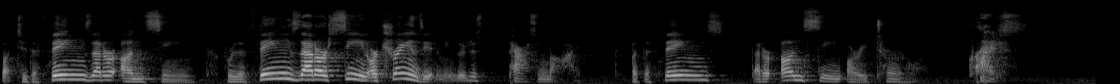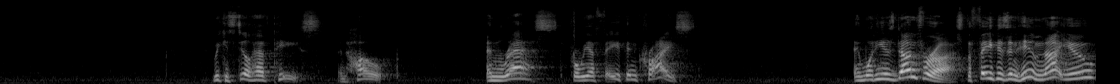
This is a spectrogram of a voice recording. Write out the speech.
but to the things that are unseen. For the things that are seen are transient, it means they're just passing by. But the things that are unseen are eternal. Christ. We can still have peace and hope and rest, for we have faith in Christ and what He has done for us. The faith is in Him, not you.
